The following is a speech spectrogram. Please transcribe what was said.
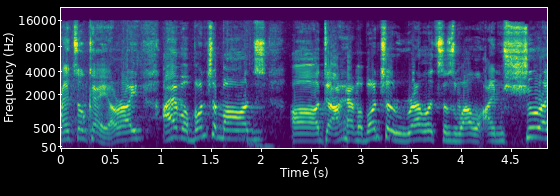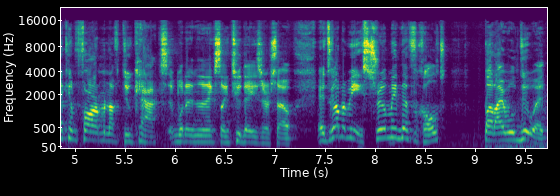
It's okay, alright? I have a bunch of mods, uh, I have a bunch of relics as well. I'm sure I can farm enough Ducats within the next, like, two days or so. It's gonna be extremely difficult, but I will do it.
